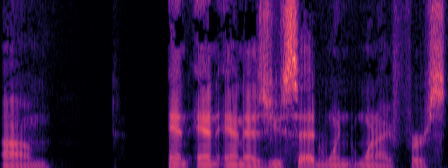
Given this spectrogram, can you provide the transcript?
um and and and as you said when when i first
